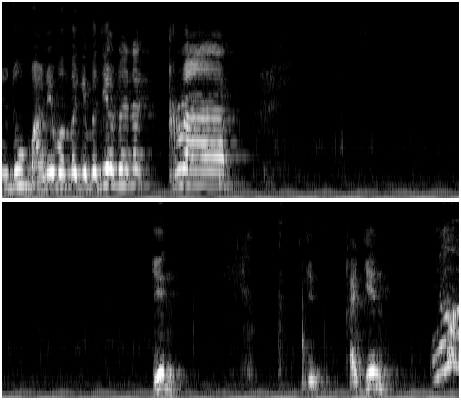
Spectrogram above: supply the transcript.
ยูทูบบ่าวนี้ผมไปกินไปเที่ยวด้วยนะครับ กิน กินใครกินนู่น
